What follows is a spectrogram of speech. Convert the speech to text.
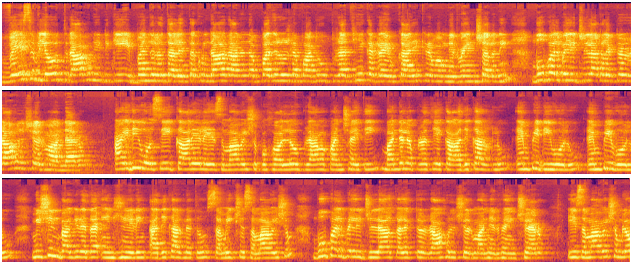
వేసవిలో త్రాగునీటికి ఇబ్బందులు తలెత్తకుండా రానున్న పది రోజుల పాటు ప్రత్యేక డ్రైవ్ కార్యక్రమం నిర్వహించాలని భూపాల్పల్లి జిల్లా కలెక్టర్ రాహుల్ శర్మ అన్నారు. ఐడిఓసి కార్యాలయ సమావేశపు హాల్లో గ్రామ పంచాయతీ మండల ప్రత్యేక అధికారులు ఎంపీడీఓలు ఎంపీఓలు మిషన్ భగీరథ ఇంజనీరింగ్ అధికారులతో సమీక్ష సమావేశం భూపాల్పల్లి జిల్లా కలెక్టర్ రాహుల్ శర్మ నిర్వహించారు. ఈ సమావేశంలో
